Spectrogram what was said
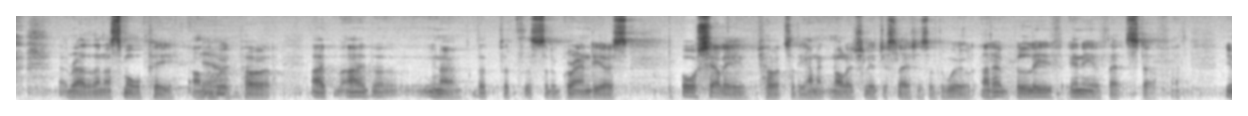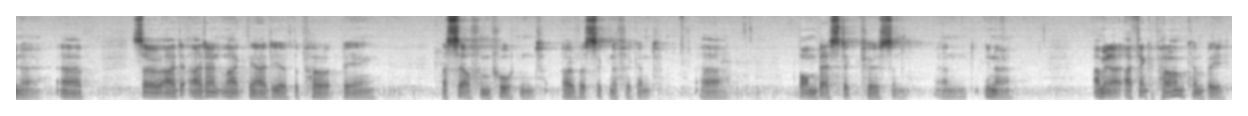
rather than a small p on yeah. the word poet. I, I you know, the, the, the, sort of grandiose, or Shelley, poets are the unacknowledged legislators of the world. I don't believe any of that stuff, you know. Uh, so I, I don't like the idea of the poet being a self-important, over-significant uh, bombastic person. And, you know, I mean, I, I think a poem can be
